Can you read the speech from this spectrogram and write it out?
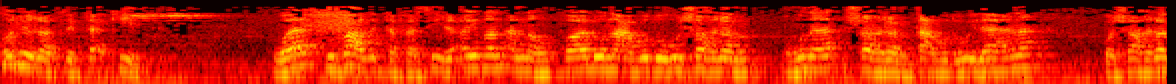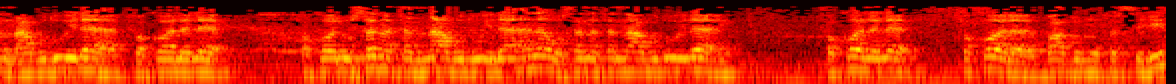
كررت للتأكيد. وفي بعض التفاسير أيضا أنهم قالوا نعبده شهرا. هنا شهرا تعبد إلهنا وشهرا نعبد إلهك. فقال لا. فقالوا سنة نعبد إلهنا وسنة نعبد إلهك فقال لا. فقال بعض المفسرين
